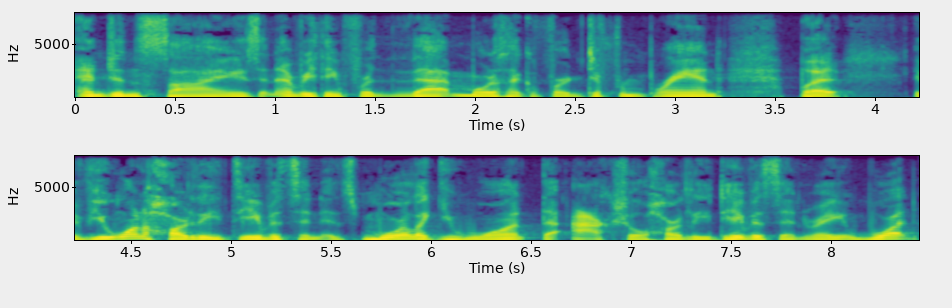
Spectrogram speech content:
engine size and everything for that motorcycle for a different brand. But if you want a Harley Davidson it's more like you want the actual Harley Davidson right? What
